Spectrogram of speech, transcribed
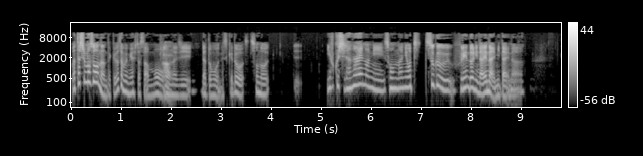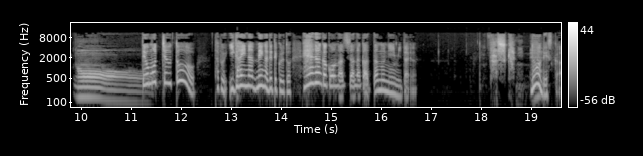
私もそうなんだけど、多分宮下さんもはい同じだと思うんですけど、その、えよく知らないのに、そんなに落ちすぐフレンドになれないみたいな、おー。って思っちゃうと、多分意外な面が出てくると、えー、なんかこんなじゃなかったのに、みたいな。確かにね。どうですか？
